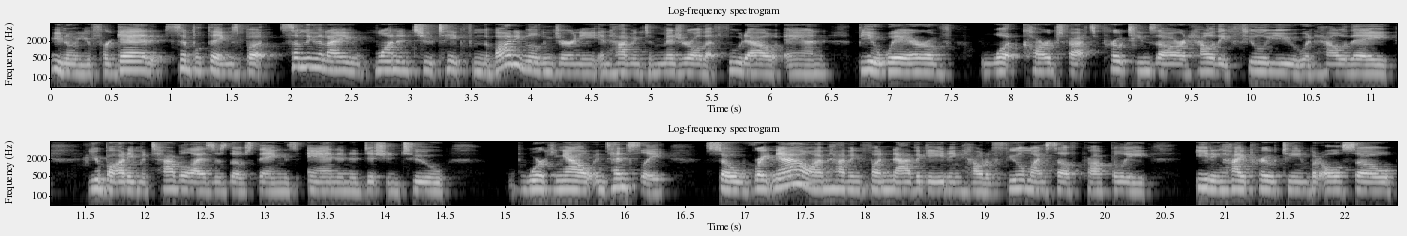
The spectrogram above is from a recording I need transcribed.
you know you forget simple things but something that i wanted to take from the bodybuilding journey and having to measure all that food out and be aware of what carbs fats proteins are and how they fuel you and how they your body metabolizes those things and in addition to working out intensely so right now i'm having fun navigating how to fuel myself properly eating high protein but also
